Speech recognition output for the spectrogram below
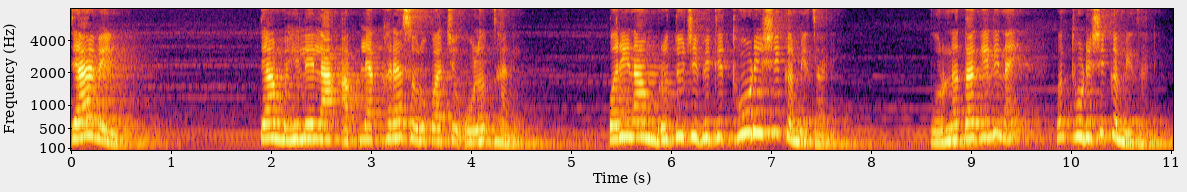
त्यावेळी त्या महिलेला आपल्या खऱ्या स्वरूपाची ओळख झाली. परिणाम मृत्यूची भीती थोडीशी कमी झाली. पूर्णता गेली नाही पण थोडीशी कमी झाली.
